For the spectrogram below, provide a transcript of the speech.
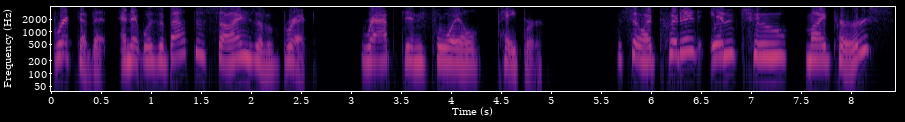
brick of it, and it was about the size of a brick, wrapped in foil paper. So I put it into my purse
